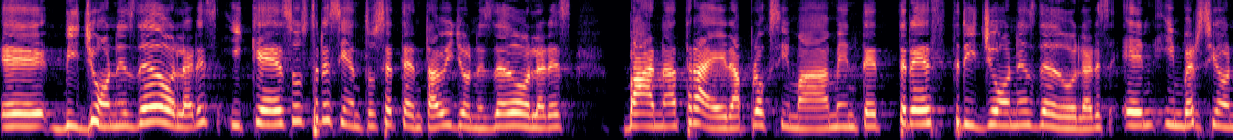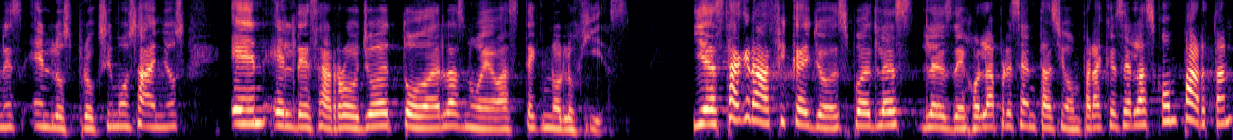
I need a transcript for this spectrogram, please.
eh, billones de dólares y que esos 370 billones de dólares van a traer aproximadamente 3 trillones de dólares en inversiones en los próximos años en el desarrollo de todas las nuevas tecnologías. Y esta gráfica, y yo después les, les dejo la presentación para que se las compartan,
